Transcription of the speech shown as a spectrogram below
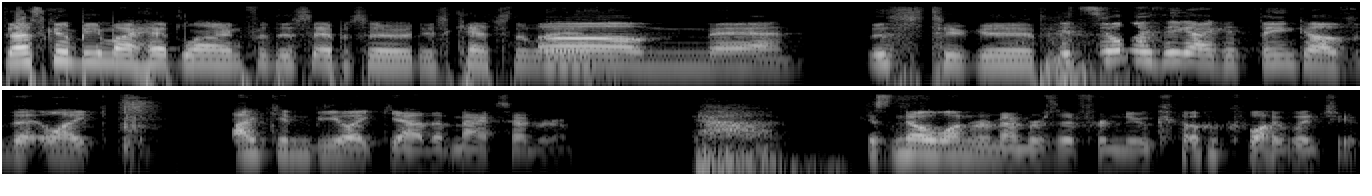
that's gonna be my headline for this episode. Is catch the wave. Oh man, this is too good. it's the only thing I could think of that like I can be like, yeah, the Max Headroom, God. because no one remembers it for New Coke. Why would you?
